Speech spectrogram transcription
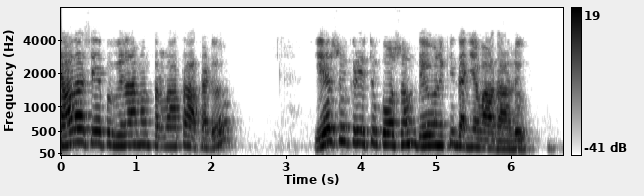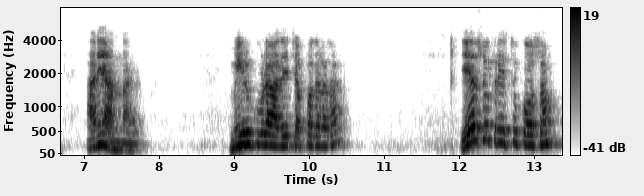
చాలాసేపు విరామం తర్వాత అతడు యేసుక్రీస్తు కోసం దేవునికి ధన్యవాదాలు అని అన్నాడు. మీరు కూడా అదే చెప్పగలరా? యేసుక్రీస్తు కోసం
